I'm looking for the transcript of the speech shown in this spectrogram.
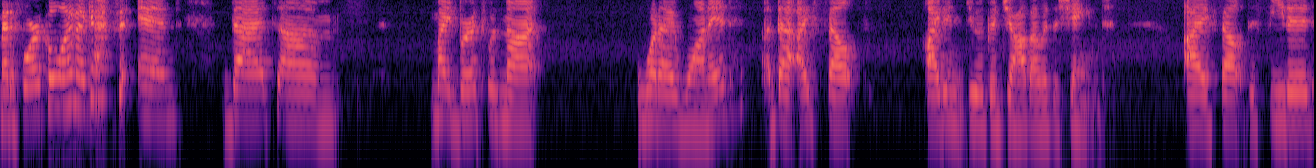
metaphorical one, I guess, and that um, my birth was not what I wanted, that I felt I didn't do a good job, I was ashamed. I felt defeated.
